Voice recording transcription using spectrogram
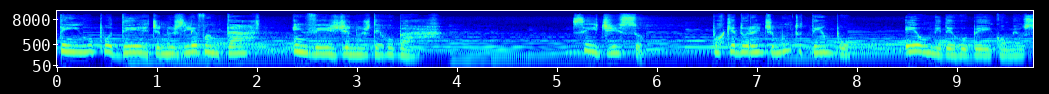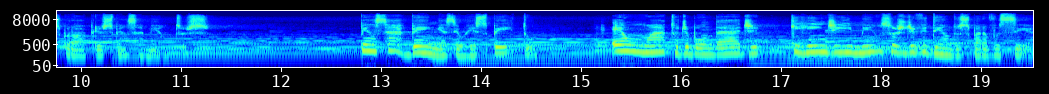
têm o poder de nos levantar em vez de nos derrubar. Sei disso, porque durante muito tempo eu me derrubei com meus próprios pensamentos. Pensar bem a seu respeito é um ato de bondade que rende imensos dividendos para você.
